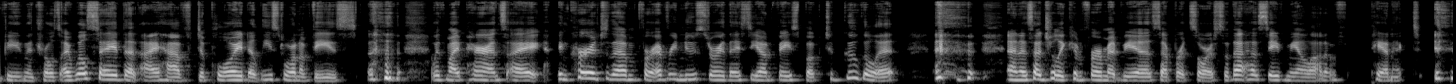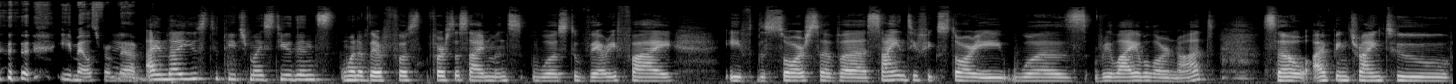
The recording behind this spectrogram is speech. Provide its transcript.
being the trolls. I will say that I have deployed at least one of these with my parents. I encourage them for every news story they see on Facebook to Google it and essentially confirm it via a separate source. So that has saved me a lot of panicked emails from them. And I used to teach my students one of their first first assignments was to verify if the source of a scientific story was reliable or not. So I've been trying to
